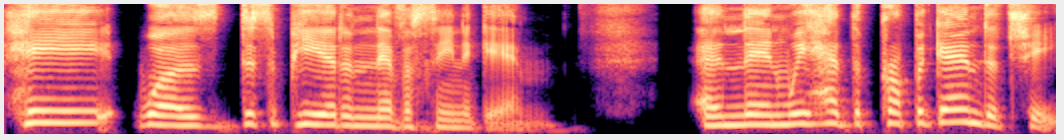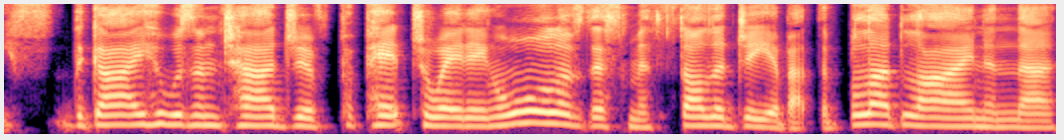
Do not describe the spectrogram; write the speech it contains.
He was disappeared and never seen again. And then we had the propaganda chief, the guy who was in charge of perpetuating all of this mythology about the bloodline and the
